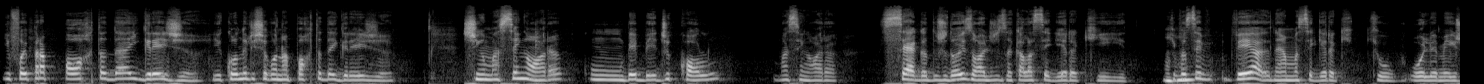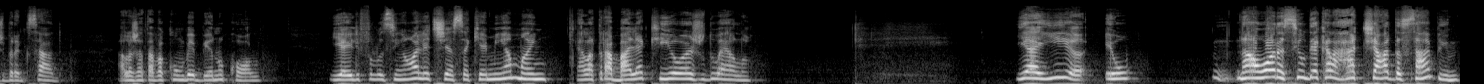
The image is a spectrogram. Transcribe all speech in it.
e foi para a porta da igreja. E quando ele chegou na porta da igreja, tinha uma senhora com um bebê de colo, uma senhora cega dos dois olhos, aquela cegueira que que uhum. você vê, né, uma cegueira que, que o olho é meio esbranquiçado. Ela já estava com um bebê no colo. E aí ele falou assim: Olha, tia, essa aqui é minha mãe. Ela trabalha aqui, eu ajudo ela. E aí eu na hora, assim, eu dei aquela rateada, sabe?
